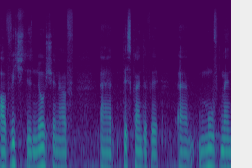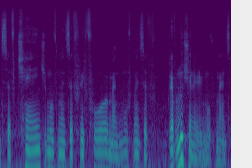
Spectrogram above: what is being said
of which the notion of uh, this kind of a um, movements of change, movements of reform, and movements of revolutionary movements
